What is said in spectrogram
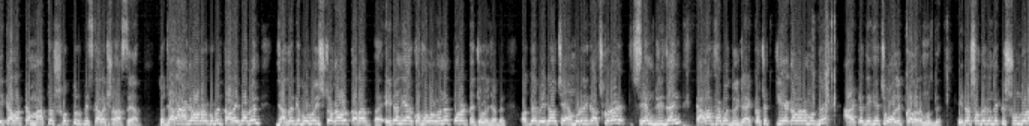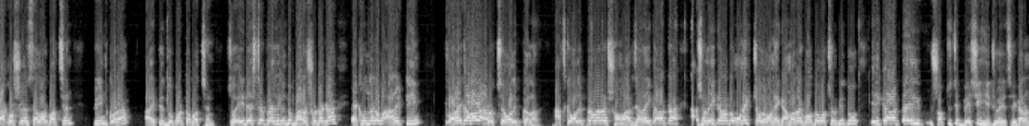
এই কালারটা মাত্র সত্তর পিস কালেকশন আছে আর। তো যারা আগে অর্ডার করবেন, তারাই পাবেন। যাদেরকে বলব স্টক আউট তারা, এটা নিয়ে আর কথা বলবেন না, পরেরটা চলে যাবেন। অর্থাৎ এটা হচ্ছে এমব্রয়ডারি কাজ করা সেম ডিজাইন কালার থাকবে দুইটা। একটা হচ্ছে টিয়া কালারের মধ্যে, আর একটা দেখেছি অলিভ কালারের মধ্যে। এটার সাথে কিন্তু একটি সুন্দর আকর্ষণীয় সেলার পাচ্ছেন প্রিন্ট করা, আর একটি দোপাট্টা পাচ্ছেন। সো এই ড্রেসটার প্রাইস কিন্তু বারোশো টাকা। এখন দেখাবো আরেকটি টরে কালার আর হচ্ছে অলিভ কালার আজকে অলিভ কালারের সমার যারা এই কালারটা আসলে এই কালারটা অনেক চলে অনেক। আমরা গত বছর কিন্তু এই কালারটাই সবচেয়ে বেশি হিট হয়েছে। কারণ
